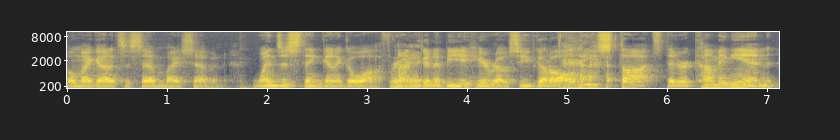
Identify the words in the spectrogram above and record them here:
oh my God, it's a seven by seven. When's this thing gonna go off? I'm gonna be a hero. So you've got all these thoughts that are coming in,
